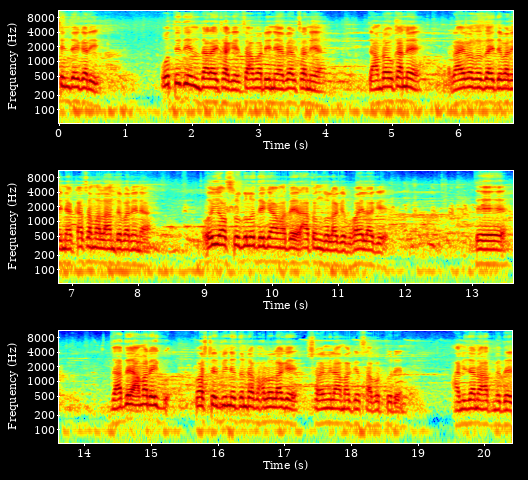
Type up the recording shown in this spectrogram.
ছিনতাইকারী প্রতিদিন দাঁড়াই থাকে চাবাটি নিয়ে বেলসা নিয়ে। তো আমরা ওখানে রায়বাজার যাইতে পারি না, কাঁচামাল আনতে পারি না। ওই অস্ত্রগুলো দেখে আমাদের আতঙ্ক লাগে, ভয় লাগে। তে যাদের আমার এই কষ্টের বিনোদনটা ভালো লাগে, সবাই মিলে আমাকে সাপোর্ট করেন। আমি যেন আপনাদের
